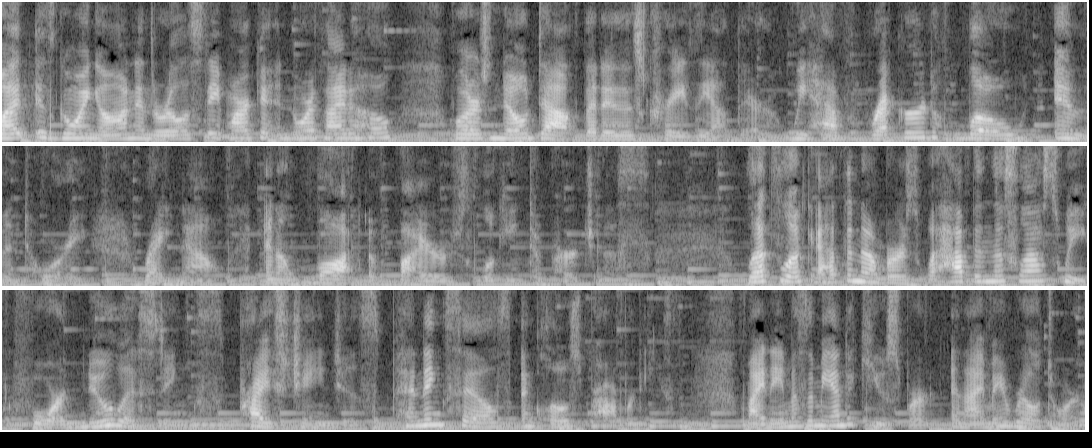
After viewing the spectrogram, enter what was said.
What is going on in the real estate market in North Idaho? Well, there's no doubt that it is crazy out there. We have record low inventory right now and a lot of buyers looking to purchase. Let's look at the numbers, what happened this last week for new listings, price changes, pending sales, and closed properties. My name is Amanda Cusbert, and I'm a realtor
